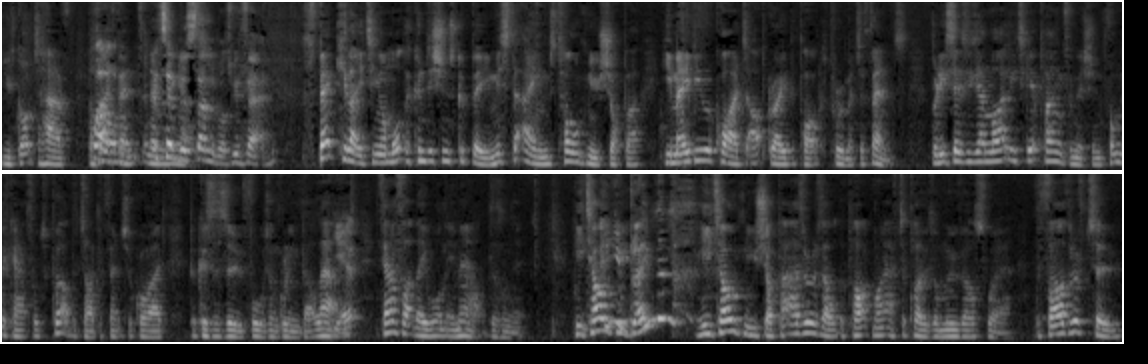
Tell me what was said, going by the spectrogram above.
you've got to have the high fence and it's everything else. understandable, to be fair. Speculating on what the conditions could be, Mr. Ames told News Shopper he may be required to upgrade the park's perimeter fence, but he says he's unlikely to get planning permission from the council to put up the type of fence required because the zoo falls on Greenbelt land. Yep. Sounds like they want him out, doesn't it? He told Can you blame them? he told News Shopper as a result the park might have to close or move elsewhere. The father of two,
